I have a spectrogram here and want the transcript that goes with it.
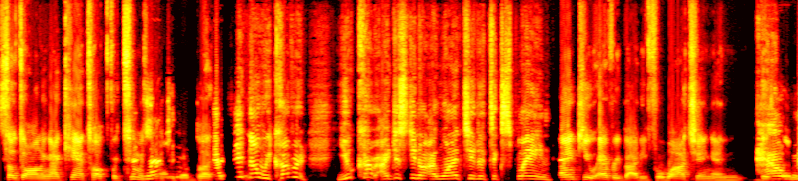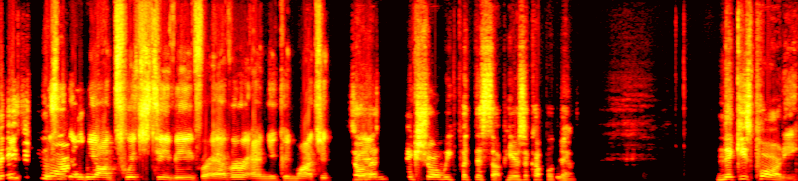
So, darling, I can't talk for too much longer, but That's it. No, we covered. You covered. I just, you know, I wanted you to, to explain thank you everybody for watching and how be- amazing you This is are. going to be on Twitch TV forever, and you can watch it. So then. let's make sure we put this up. Here's a couple Yeah. things. Nikki's party.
